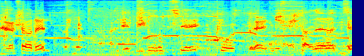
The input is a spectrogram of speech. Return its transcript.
ঢাকা শহরের। এদিকে হচ্ছে কোর্ট এন্ড সাজা যাচ্ছে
